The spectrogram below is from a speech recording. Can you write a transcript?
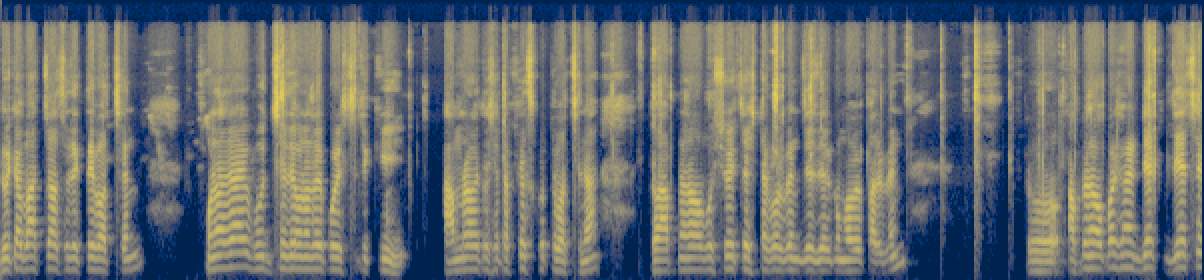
দুইটা বাচ্চা আছে, দেখতেই পাচ্ছেন। ওনারাই বুঝছে যে ওনাদের পরিস্থিতি কি। আমরা হয়তো সেটা ফেস করতে পারছি না। তো আপনারা অবশ্যই চেষ্টা করবেন যে যেরকম ভাবে পারবেন। তো আপনারা অপারেশনের ডেট দিয়েছে?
